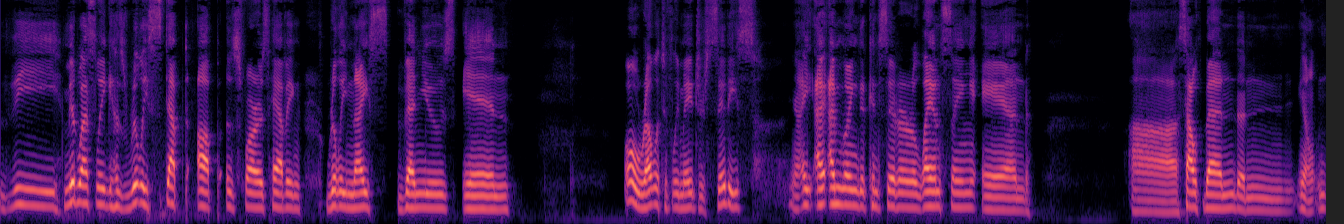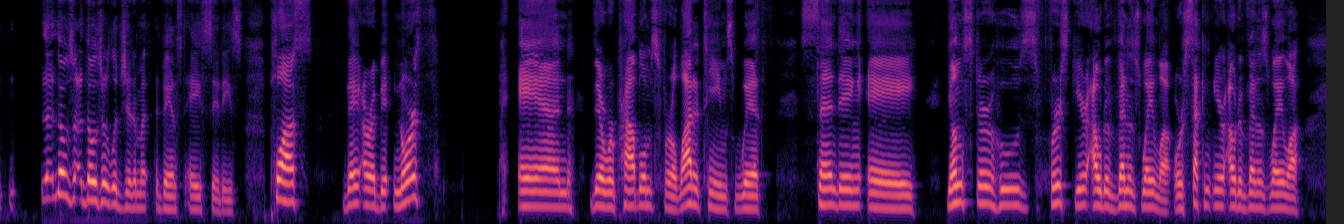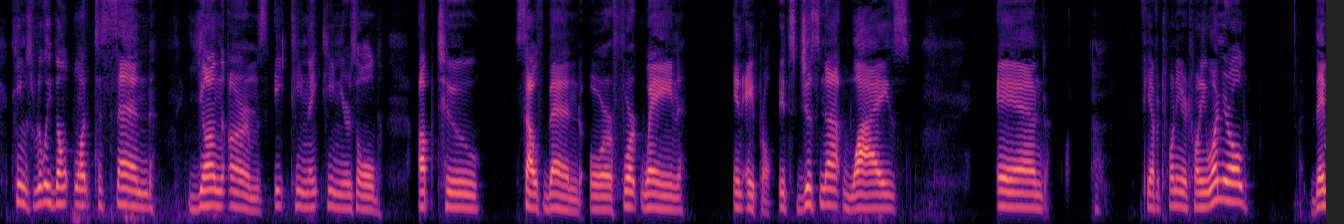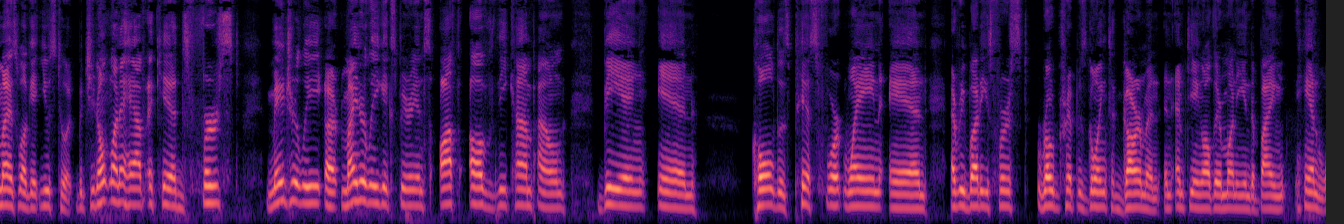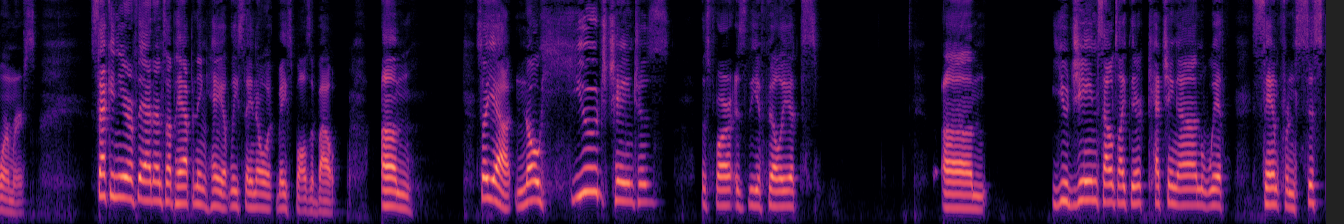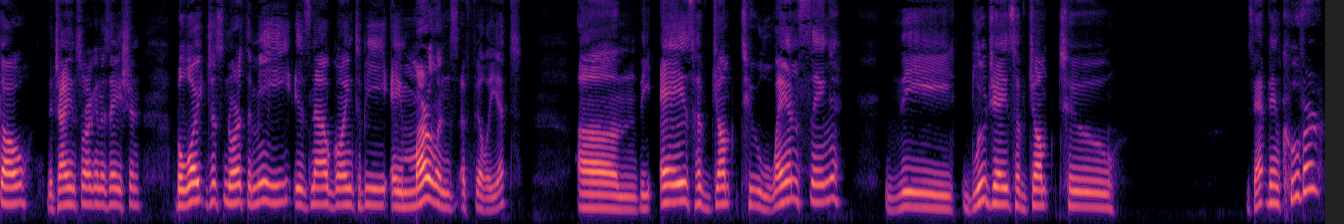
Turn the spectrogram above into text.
the Midwest League has really stepped up as far as having really nice venues in oh relatively major cities. I, I I'm going to consider Lansing and uh, South Bend and you know those those are legitimate advanced A cities. Plus, they are a bit north and there were problems for a lot of teams with sending a youngster who's first year out of Venezuela or second year out of Venezuela. Teams really don't want to send young arms, 18, 19 years old, up to South Bend or Fort Wayne in April. It's just not wise. And if you have a 20 or 21 year old, they might as well get used to it. But you don't want to have a kid's first major league uh, minor league experience off of the compound being in cold as piss Fort Wayne and everybody's first road trip is going to Garmin and emptying all their money into buying hand warmers. Second year, if that ends up happening, hey, at least they know what baseball's about. Um, so yeah, no huge changes as far as the affiliates. Um, Eugene sounds like they're catching on with San Francisco, the Giants organization. Beloit, just north of me, is now going to be a Marlins affiliate. Um, the A's have jumped to Lansing. The Blue Jays have jumped to is that Vancouver?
